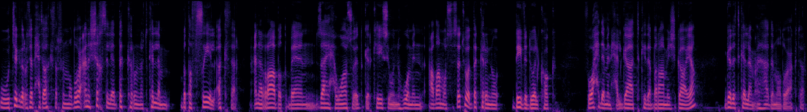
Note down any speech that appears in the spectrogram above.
وتقدروا تبحثوا أكثر في الموضوع. أنا الشخص اللي أتذكر أنه تكلم بتفصيل أكثر عن الرابط بين زاهي حواس وإدغار كيسي وأنه هو من أعضاء مؤسسته. أتذكر أنه ديفيد ويلكوك في واحدة من حلقات كذا برامج قايا قد أتكلم عن هذا الموضوع أكثر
